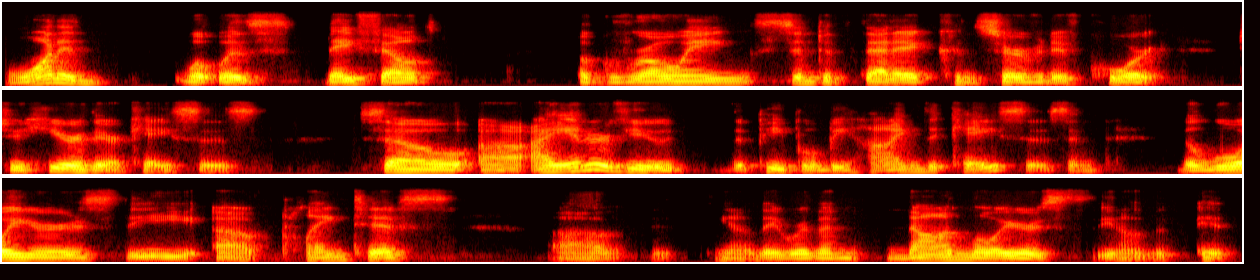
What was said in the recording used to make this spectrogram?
wanted what was they felt a growing, sympathetic, conservative court to hear their cases. So uh, I interviewed the people behind the cases and the lawyers, the uh, plaintiffs. Uh, you know, they were the non-lawyers. You know, it,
